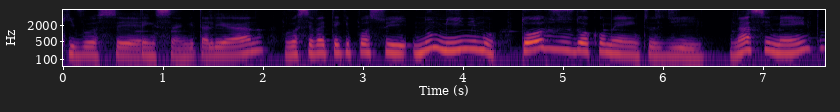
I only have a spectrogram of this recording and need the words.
que você tem sangue italiano, você vai ter que possuir, no mínimo, todos os documentos de nascimento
